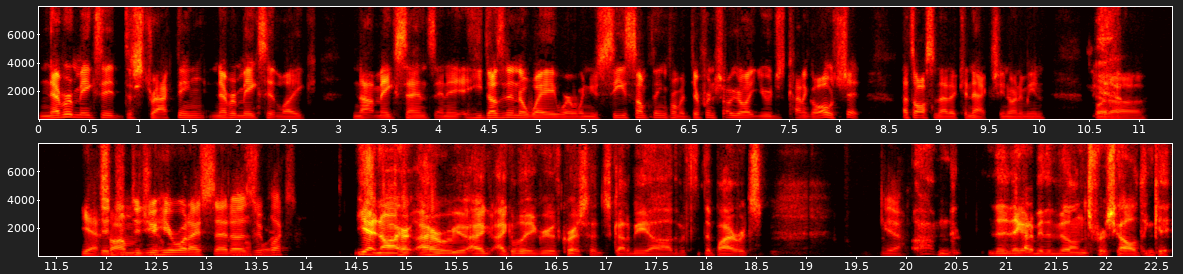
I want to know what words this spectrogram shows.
Never makes it distracting. Never makes it like not make sense. And it, he does it in a way where when you see something from a different show, you're like you just kind of go, "Oh shit, that's awesome that it connects." You know what I mean? But Yeah. uh, yeah. did, so you, I'm, did you know, hear what I said, uh, I'm all for it. Zuplex? Yeah, no, I heard. I heard you. I, I completely agree with Chris. It's got to be uh the, the pirates. Yeah. Um, they, they got to be the villains for Skeleton Kid.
